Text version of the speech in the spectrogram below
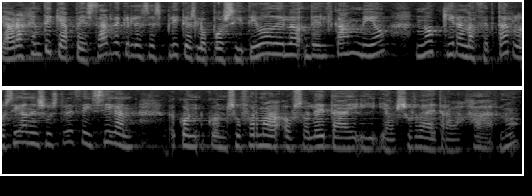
Y habrá gente que a pesar de que les expliques lo positivo del cambio, no quieran aceptarlo, sigan en sus trece y sigan con, su forma obsoleta y, y absurda de trabajar. ¿no?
